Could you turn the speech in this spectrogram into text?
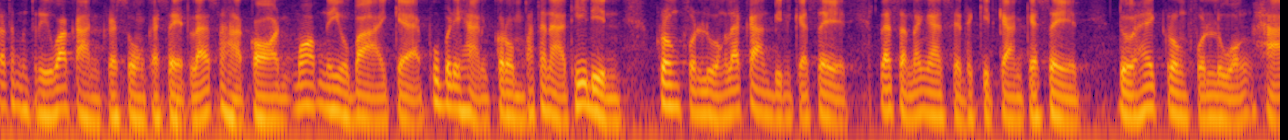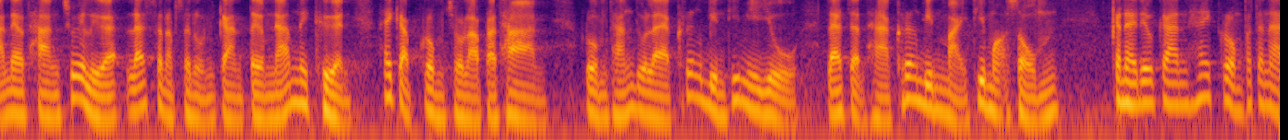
รัฐมนตรีว่าการกระทรวงเกษตรและสหกรณ์มอบนโยบายแก่ผู้บริหารกรมพัฒนาที่ดิน กรมฝนหลวงและการบินเกษตร และสำนักงานเศรษฐกิจการเกษตร โดยให้กรมฝนหลวงหาแนวทางช่วยเหลือ และสนับสนุนการเติมน้ำในเขื่อนให้กับกรมชลประทาน รวมทั้งดูแลเครื่องบินที่มีอยู่ และจัดหาเครื่องบินใหม่ที่เหมาะสม ขณะเดียวกันให้กรมพัฒนา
